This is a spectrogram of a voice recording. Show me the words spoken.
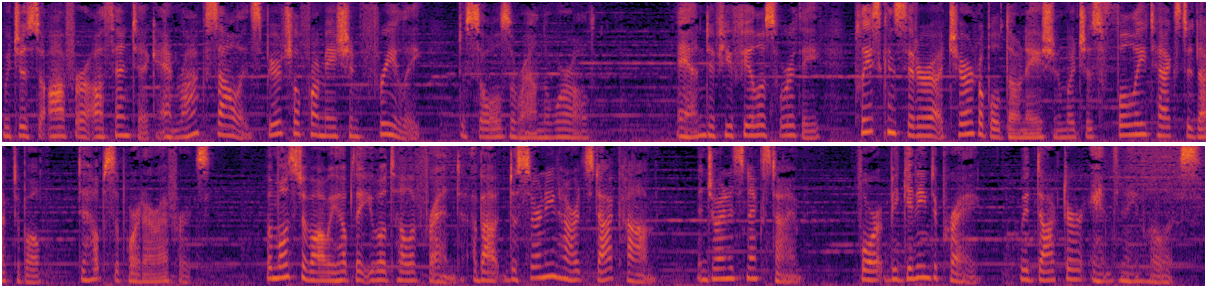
which is to offer authentic and rock solid spiritual formation freely to souls around the world. And if you feel us worthy, please consider a charitable donation which is fully tax deductible to help support our efforts. But most of all, we hope that you will tell a friend about discerninghearts.com and join us next time for Beginning to Pray with Dr. Anthony Lilles.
